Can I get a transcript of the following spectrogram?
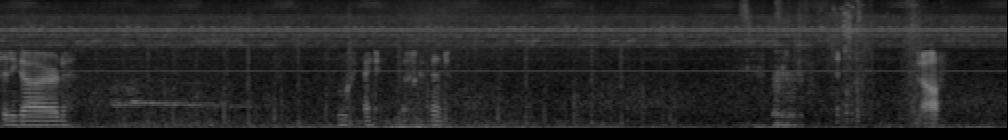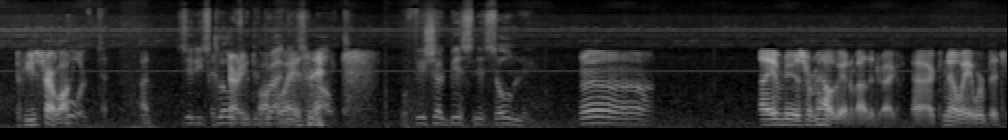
City guard. Ooh, connecting West Kent. If you start walking, uh, City's closed starting to walk away, isn't it? Official business only. Uh, I have news from Helgen about the dragon attack. No, wait, we're bitches.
